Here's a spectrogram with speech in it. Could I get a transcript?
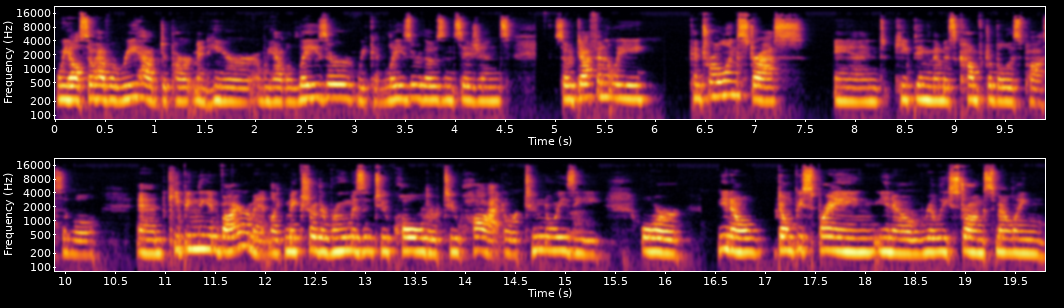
We also have a rehab department here. We have a laser, we can laser those incisions. So, definitely controlling stress, and keeping them as comfortable as possible and keeping the environment like make sure the room isn't too cold or too hot or too noisy or you know don't be spraying you know really strong smelling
